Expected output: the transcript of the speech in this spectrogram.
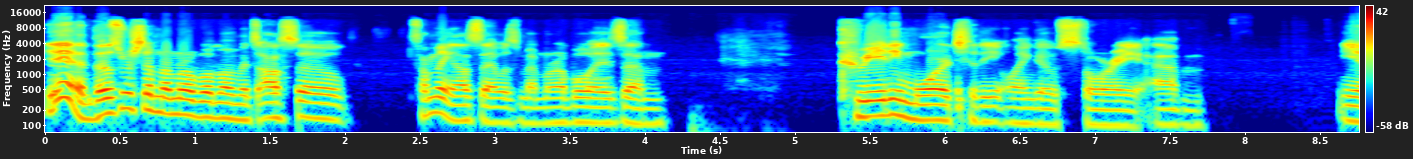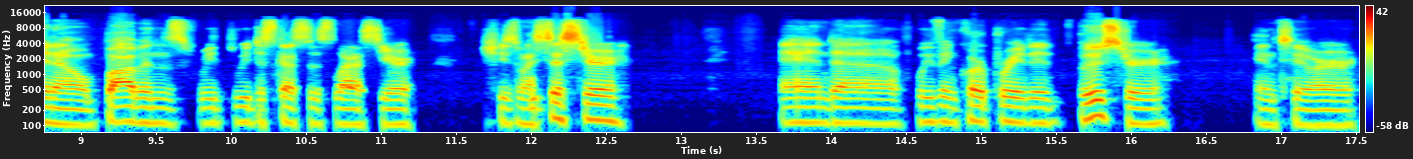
yeah, those were some memorable moments. Also, something else that was memorable is um creating more to the Oingo story. Um, you know, Bobbins. We we discussed this last year. She's my sister, and uh, we've incorporated Booster into our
